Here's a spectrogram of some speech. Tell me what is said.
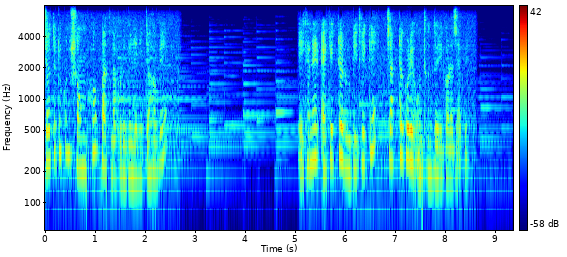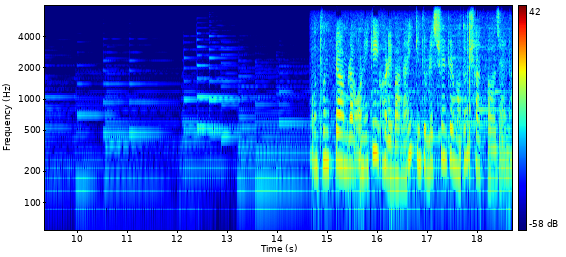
যতটুকুন সম্ভব পাতলা করে বেলে নিতে হবে। এখানের এক একটা রুটি থেকে চারটা করে অন্থন তৈরি করা যাবে। অন্থনটা আমরা অনেকেই ঘরে বানাই, কিন্তু রেস্টুরেন্টের মতন স্বাদ পাওয়া যায় না।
